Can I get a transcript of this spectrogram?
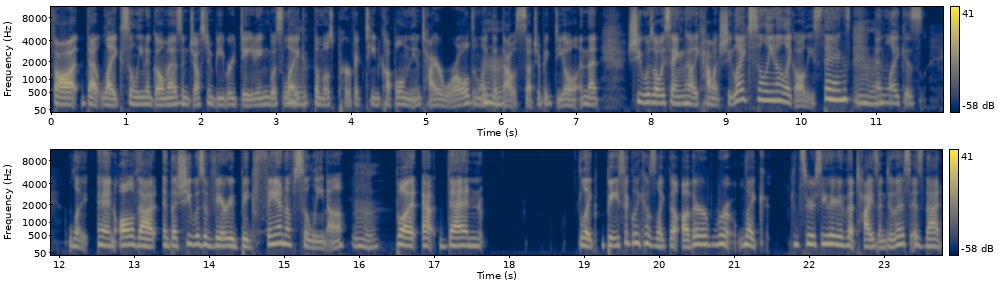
thought that like Selena Gomez and Justin Bieber dating was like the most perfect teen couple in the entire world and like Mhm. that that was such a big deal and that she was always saying that like how much she liked Selena like all these things Mhm. and like is like and all of that and that she was a very big fan of Selena Mhm. but at, then like basically because like the other like conspiracy theory that ties into this is that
